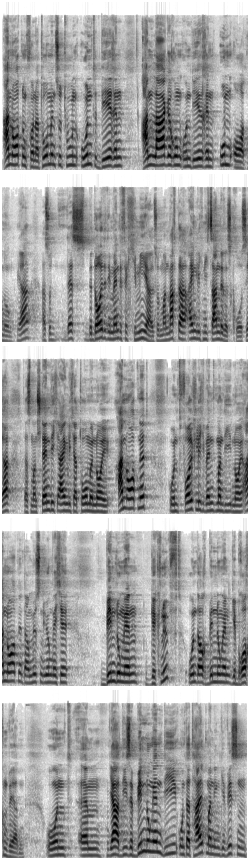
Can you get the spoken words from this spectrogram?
Anordnung von Atomen zu tun und deren Anlagerung und deren Umordnung. Ja? Also das bedeutet im Endeffekt Chemie. Also man macht da eigentlich nichts anderes groß, ja? dass man ständig eigentlich Atome neu anordnet und folglich, wenn man die neu anordnet, dann müssen irgendwelche Bindungen geknüpft und auch Bindungen gebrochen werden. Und ähm, ja, diese Bindungen, die unterteilt man in gewissen,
